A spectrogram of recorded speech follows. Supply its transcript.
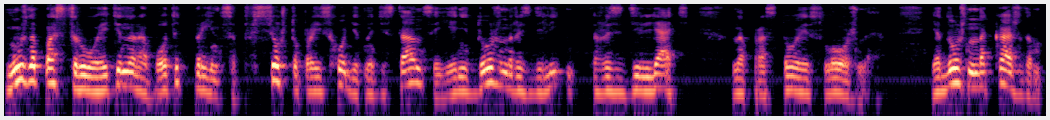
Нужно построить и наработать принцип. Все, что происходит на дистанции, я не должен разделить, разделять на простое и сложное. Я должен на каждом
